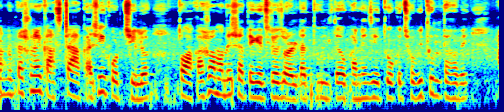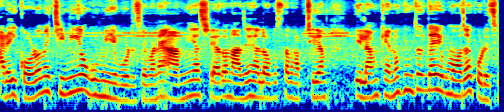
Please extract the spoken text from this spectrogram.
অন্নপ্রাশনের কাজটা আকাশই করছিল। তো আকাশও আমাদের সাথে গেছিল জলটা তুলতে ওখানে, যেহেতু ওকে ছবি তুলতে হবে। আর এই গরমে চিনিও ঘুমিয়ে পড়েছে। মানে আমি আর শ্রেয়া তো নাজেহাল অবস্থা ভাবছিলাম, এলাম কেন? কিন্তু যাই হোক, মজা করেছি।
